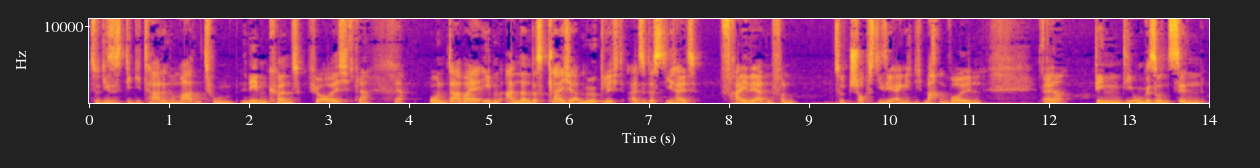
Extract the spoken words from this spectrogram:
so dieses digitale Nomadentum leben könnt für euch. Klar, ja und dabei eben anderen das Gleiche ermöglicht. Also, dass die halt frei werden von so Jobs, die sie eigentlich nicht machen wollen, äh. Dingen, die ungesund sind.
